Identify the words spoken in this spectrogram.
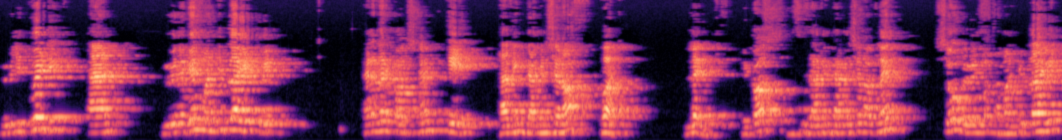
We will equate it and we will again multiply it with another constant a having dimension of what? Length. Because this is having dimension of length. So we will multiply with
